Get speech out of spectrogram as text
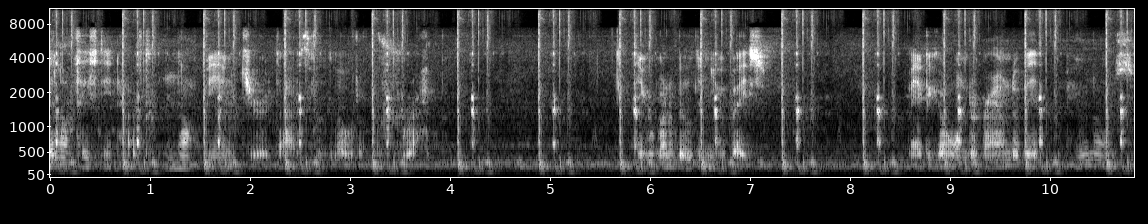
Still on 15 health, not being cured, that is a load of crap. I think we're gonna build a new base. Maybe go underground a bit, who knows?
